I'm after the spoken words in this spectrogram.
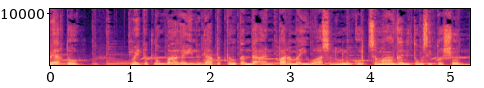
Berto, may tatlong bagay na dapat kang tandaan para maiwasan ng lungkot sa mga ganitong sitwasyon.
